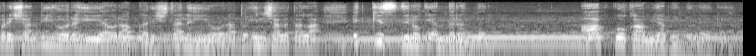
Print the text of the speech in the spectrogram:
परेशानी हो रही है और आपका रिश्ता नहीं हो रहा तो इन ताला 21 दिनों के अंदर अंदर आपको कामयाबी मिलेगी।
